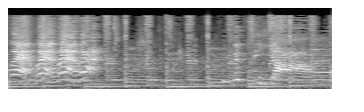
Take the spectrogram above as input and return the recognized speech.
喂喂喂喂！哎呀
